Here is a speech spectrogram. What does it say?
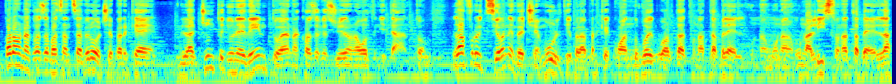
però è una cosa abbastanza veloce perché l'aggiunta di un evento è una cosa che succede una volta ogni tanto. La fruizione invece è multipla perché quando voi guardate una, tabella, una, una, una lista, una tabella,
